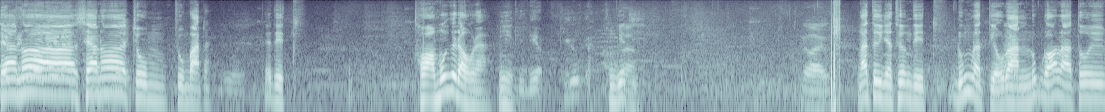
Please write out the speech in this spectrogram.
xe nó xe nó chùm chùm bạt này. thế thì thò mỗi cái đầu ra nhìn. Không biết gì. Rồi ngã tư nhà thương thì đúng là tiểu đoàn lúc đó là tôi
